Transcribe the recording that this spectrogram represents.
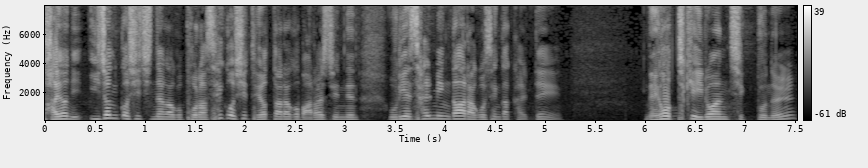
과연 이전 것이 지나가고 보라 새 것이 되었다라고 말할 수 있는 우리의 삶인가라고 생각할 때, 내가 어떻게 이러한 직분을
